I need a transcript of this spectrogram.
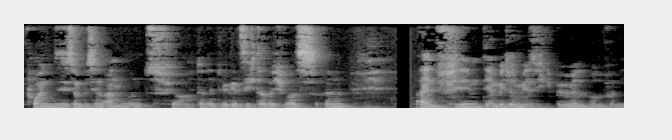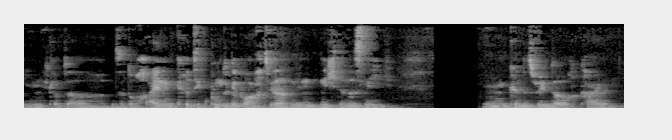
freunden sie sich so ein bisschen an und ja, dann entwickelt sich dadurch was. Äh, ein Film, der mittelmäßig bewertet wurde von ihnen. Ich glaube, da hatten sie doch einige Kritikpunkte gebracht. Wir hatten ihn nicht in der Sneak. Hm, können deswegen da auch kein,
